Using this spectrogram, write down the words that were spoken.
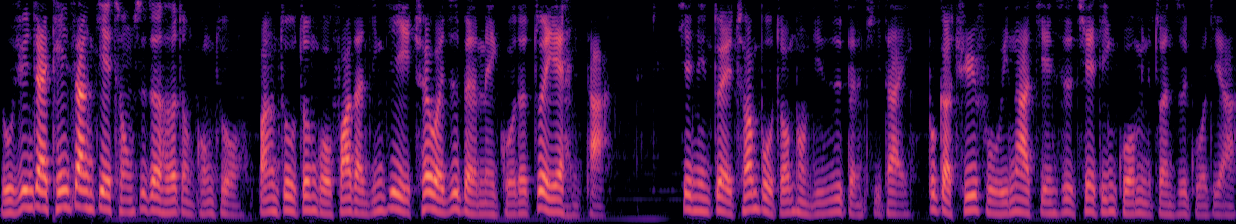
鲁迅在天上界从事着何种工作？帮助中国发展经济，摧毁日本、美国的罪也很大。现今对川普总统及日本的期待，不可屈服于那监视、窃听国民的专制国家。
